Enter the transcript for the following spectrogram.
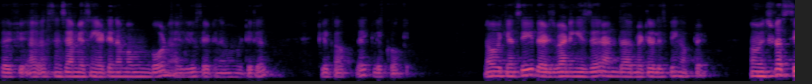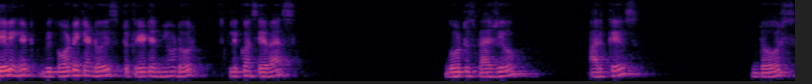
So if you, uh, since I'm using 18 mm board I'll use 18 mm material. Click apply click OK now we can see the edge banding is there and the material is being applied now instead of saving it we, what we can do is to create a new door. Click on save as. Go to Spazio archives doors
